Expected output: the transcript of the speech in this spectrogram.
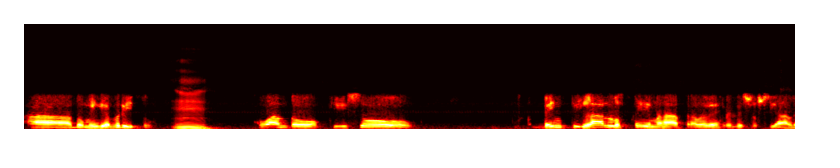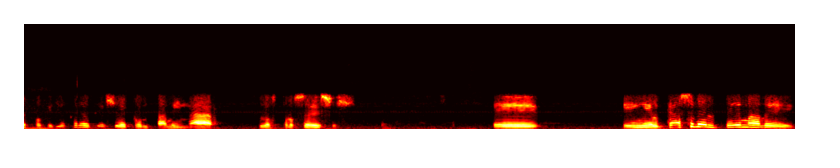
a Domínguez Brito, mm. cuando quiso ventilar los temas a través de redes sociales, porque yo creo que eso es contaminar los procesos. Eh, en el caso del tema de,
